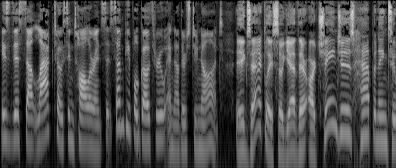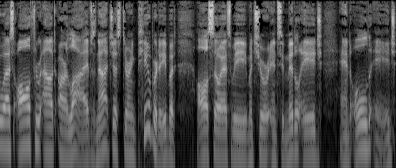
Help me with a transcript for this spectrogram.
is this uh, lactose intolerance that some people go through and others do not. Exactly. So, yeah, there are changes happening to us all throughout our lives, not just during puberty, but also as we mature into middle age and old age.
